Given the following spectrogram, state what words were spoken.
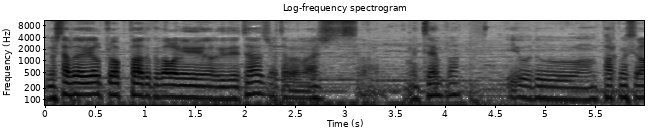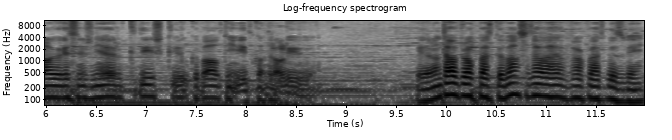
Mas estava ele preocupado, o cavalo ali, ali deitado, já estava mais, sei muito tempo lá. E o do Parque Nacional, esse engenheiro, que diz que o cavalo tinha ido contra o livro. Eu não estava preocupado com o cavalo, só estava preocupado com o azevinho.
